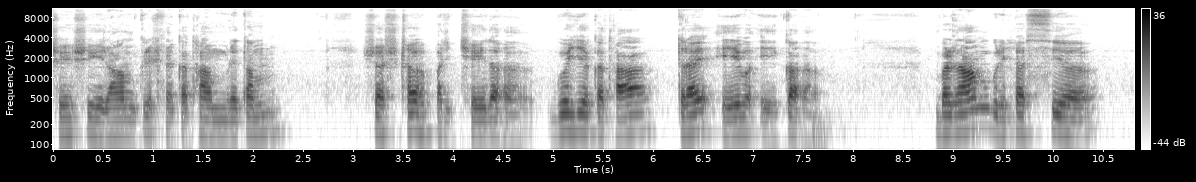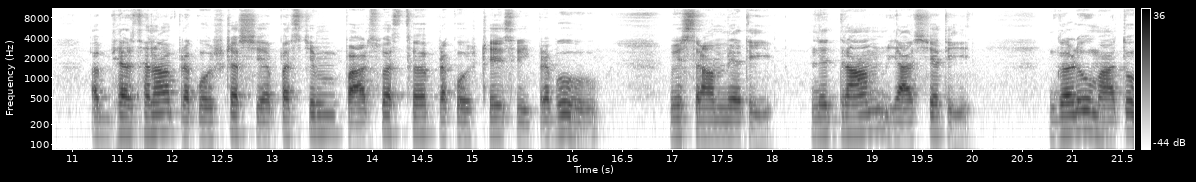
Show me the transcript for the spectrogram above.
श्री श्रीरामकृष्ण कथामृतम। ष्ठ परिच्छेद गुह्यकथा त्रय एव एक। बलराम गृह से अभ्यर्थना प्रकोष्ठ से पश्चिम पार्श्वस्थ प्रकोष्ठे श्री प्रभु विश्राम्यति, निद्रा यास्यति। गणुमातु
